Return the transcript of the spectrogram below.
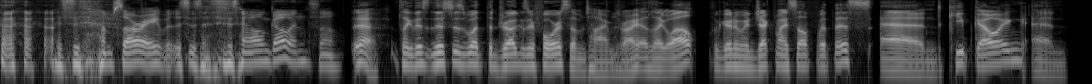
this is. I'm sorry, but this is this is how I'm going. So yeah, it's like this. This is what the drugs are for sometimes, right? I was like, well, I'm going to inject myself with this and keep going and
